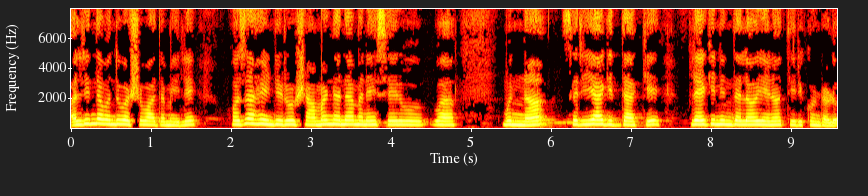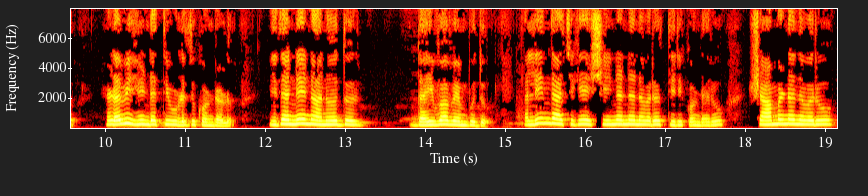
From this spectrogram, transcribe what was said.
ಅಲ್ಲಿಂದ ಒಂದು ವರ್ಷವಾದ ಮೇಲೆ ಹೊಸ ಹೆಂಡಿರು ಶಾಮಣ್ಣನ ಮನೆ ಸೇರುವ ಮುನ್ನ ಸರಿಯಾಗಿದ್ದಾಕೆ ಪ್ಲೇಗಿನಿಂದಲೋ ಏನೋ ತೀರಿಕೊಂಡಳು. ಹೆಳವಿ ಹೆಂಡತಿ ಉಳಿದುಕೊಂಡಳು. ಇದನ್ನೇ ನಾನು ದೈವವೆಂಬುದು ಅಲ್ಲಿಂದಾಚೆಗೆ ಶ್ರೀನಣ್ಣನವರು ತೀರಿಕೊಂಡರು. ಶಾಮಣ್ಣನವರು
